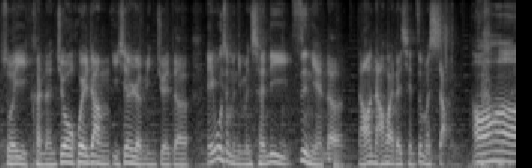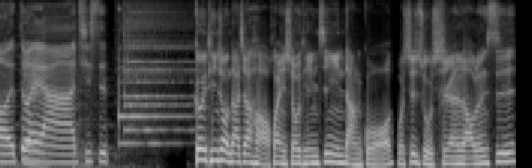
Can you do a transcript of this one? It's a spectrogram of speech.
所以可能就会让一些人民觉得，哎，为什么你们成立四年了，然后拿回来的钱这么少？哦，对啊，其实各位听众，大家好，欢迎收听《经营党国》，我是主持人劳伦斯。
